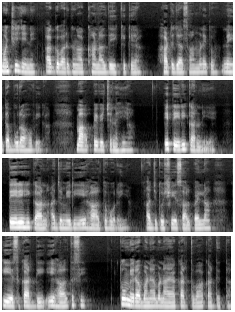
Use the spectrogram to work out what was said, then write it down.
ਮੁੰਸ਼ੀ ਜੀ ਨੇ ਅੱਗ ਵਰਗੀਆਂ ਅੱਖਾਂ ਨਾਲ ਦੇਖ ਕੇ ਕਿਹਾ ਹਟ ਜਾ ਸਾਹਮਣੇ ਤੋਂ, ਨਹੀਂ ਤਾਂ ਬੁਰਾ ਹੋਵੇਗਾ। ਮੈਂ ਆਪੇ ਵਿੱਚ ਨਹੀਂ ਹਾਂ। ਇਹ ਤੇਰੀ ਕਰਨੀ ਹੈ ਤੇਰੇ ਹੀ ਕਾਰਨ ਅੱਜ ਮੇਰੀ ਇਹ ਹਾਲਤ ਹੋ ਰਹੀ ਹੈ ਅੱਜ ਤੋਂ 6 ਸਾਲ ਪਹਿਲਾਂ ਕੀ ਇਸ ਘਰ ਦੀ ਇਹ ਹਾਲਤ ਸੀ। ਤੂੰ ਮੇਰਾ ਬਣਿਆ ਬਣਾਇਆ ਘਰ ਤਬਾਹ ਕਰ ਦਿੱਤਾ।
